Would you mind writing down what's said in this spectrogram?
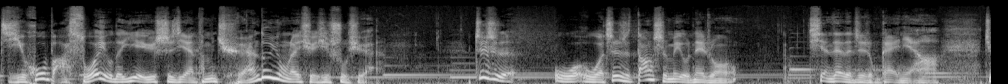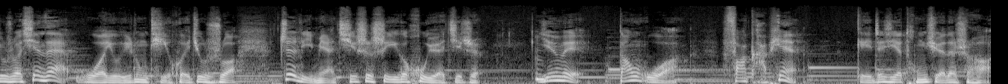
几乎把所有的业余时间，他们全都用来学习数学。这是我我这是当时没有那种。现在的这种概念啊，就是说，现在我有一种体会，就是说，这里面其实是一个互悦机制，因为当我发卡片给这些同学的时候，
